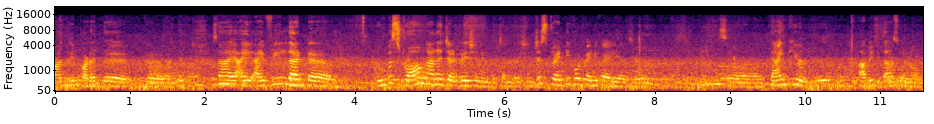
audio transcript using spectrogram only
மாதிரி படத்துக்கு வந்து. So I I I feel that ரொம்ப ஸ்ட்ராங்கான ஜென்ரேஷன் இந்த generation just twenty four twenty five years old so thank you அபிக்கு தான் சொல்லணும்.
